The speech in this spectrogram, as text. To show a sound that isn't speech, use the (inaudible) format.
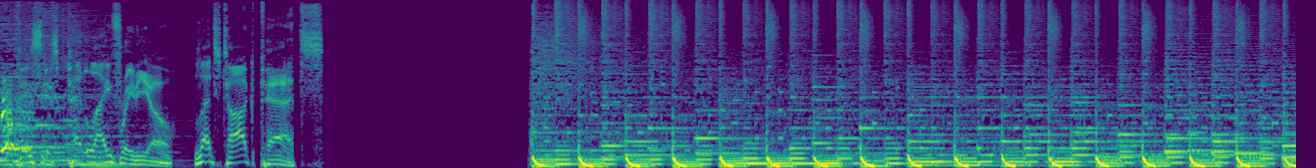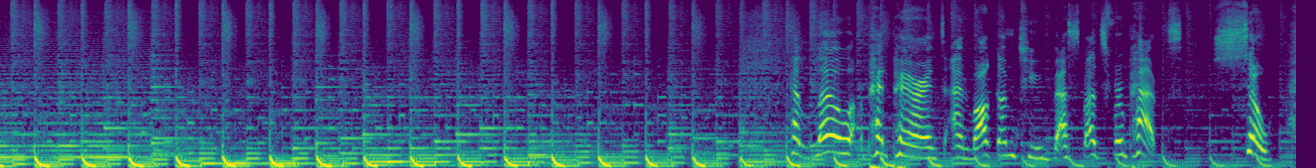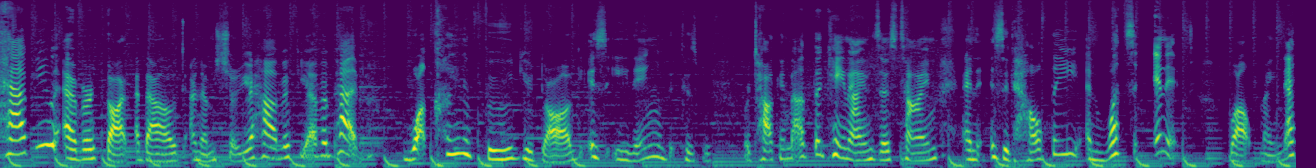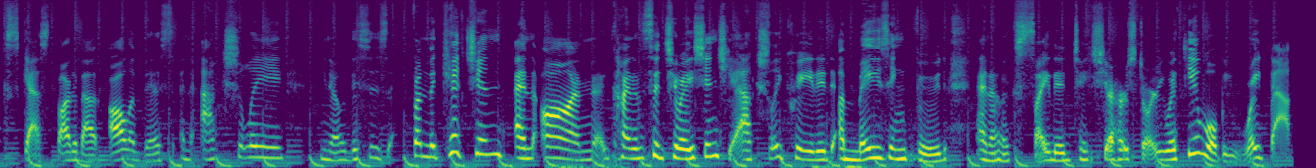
This is Pet Life Radio. Let's talk pets. Hello, pet parents, and welcome to Best Bets for Pets. So, have you ever thought about, and I'm sure you have if you have a pet, what kind of food your dog is eating? Because we're talking about the canines this time, and is it healthy, and what's in it? Well, my next guest thought about all of this and actually, you know, this is from the kitchen and on kind of situation. She actually created amazing food, and I'm excited to share her story with you. We'll be right back.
